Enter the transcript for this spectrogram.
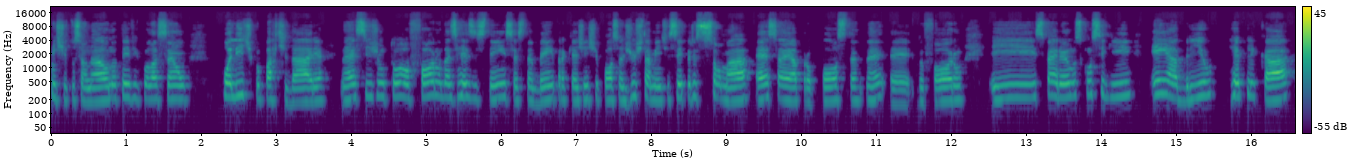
institucional, não tem vinculação político-partidária, né? se juntou ao Fórum das Resistências também, para que a gente possa justamente sempre somar, essa é a proposta né, é, do Fórum, e esperamos conseguir, em abril, replicar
